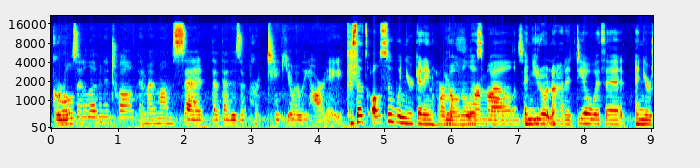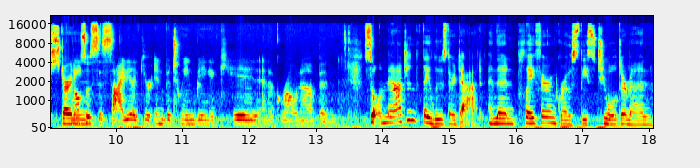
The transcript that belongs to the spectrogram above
girls at 11 and 12, and my mom said that that is a particularly hard age. Because that's also when you're getting hormonal as well, hormones and you don't know how to deal with it, and you're And starting. also society, like you're in between being a kid and a grown up, and So imagine that they lose their dad, and then Playfair and Grosse, these two older men,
